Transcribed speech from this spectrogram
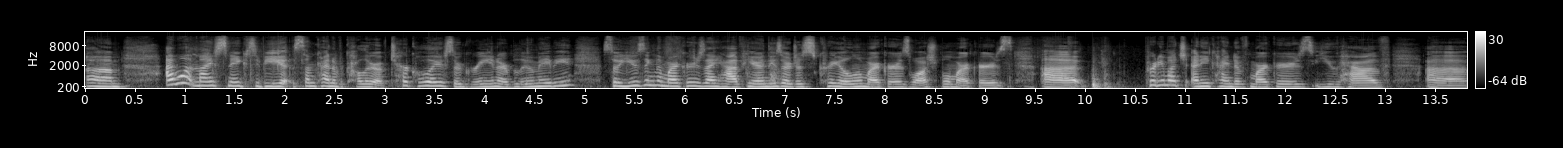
Um, I want my snake to be some kind of color of turquoise or green or blue maybe. So using the markers I have here, and these are just Crayola markers, washable markers, uh, pretty much any kind of markers you have uh,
